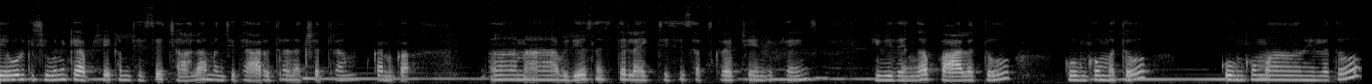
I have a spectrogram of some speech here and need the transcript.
దేవుడికి శివునికి అభిషేకం చేస్తే చాలా మంచిది ఆరుద్ర నక్షత్రం కనుక. నా వీడియోస్ నచ్చితే లైక్ చేసి సబ్స్క్రైబ్ చేయండి ఫ్రెండ్స్. ఈ విధంగా పాలతో కుంకుమతో కుంకుమ నీళ్ళతో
